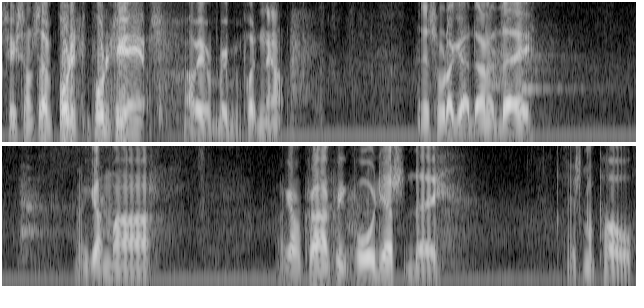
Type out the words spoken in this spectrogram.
six on seven 40, 42 amps. I'll be, be putting out. And this is what I got done today. I got my I got my concrete poured yesterday. There's my pole,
